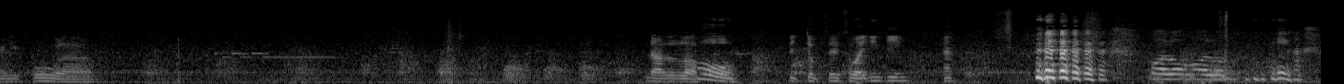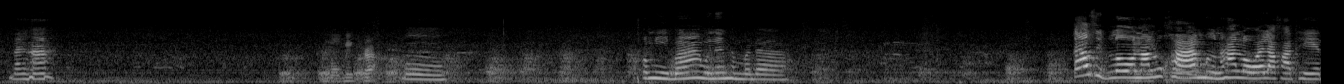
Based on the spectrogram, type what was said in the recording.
ยูนิโคแล้ว ดันหลๆบโอ้ปิดจบสวยๆจริงๆฮะโปโลโปโลนี่ค่ะนังฮะโมเมกระอืมก็มีบ้างเป็นเรื่องธรรมดาเก้าสิบโลนะลูกค้าหมื่นห้าร้อยราคาเทส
